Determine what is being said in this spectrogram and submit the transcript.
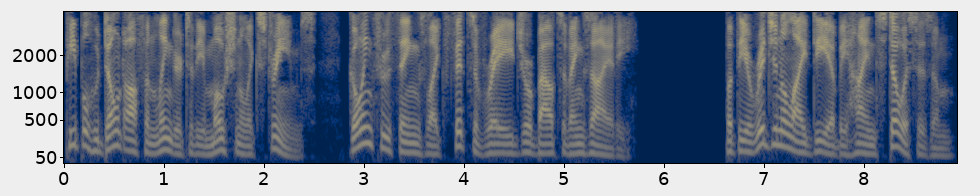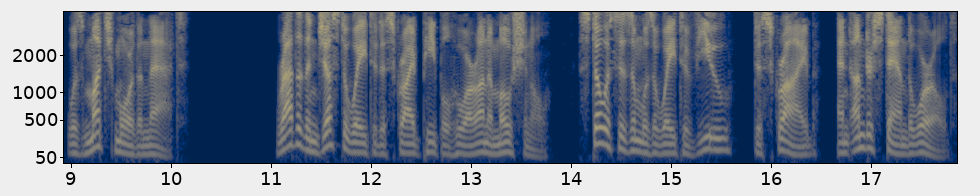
people who don't often linger to the emotional extremes, going through things like fits of rage or bouts of anxiety. But the original idea behind Stoicism was much more than that. Rather than just a way to describe people who are unemotional, Stoicism was a way to view, describe, and understand the world.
